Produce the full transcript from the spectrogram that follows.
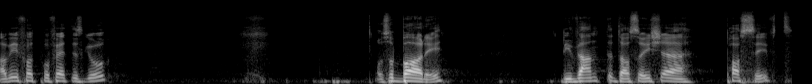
Har vi fått profetiske ord? Og så ba de. De ventet altså ikke passivt,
